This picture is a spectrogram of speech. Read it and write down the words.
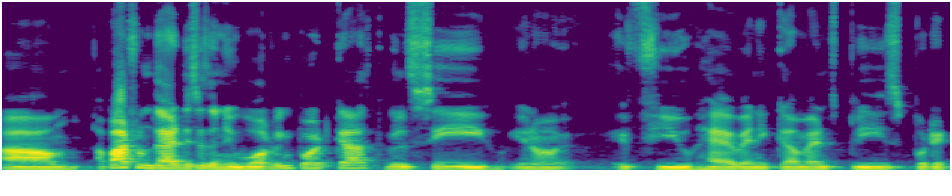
Um, apart from that, this is an evolving podcast. We'll see, you know, if you have any comments, please put it.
